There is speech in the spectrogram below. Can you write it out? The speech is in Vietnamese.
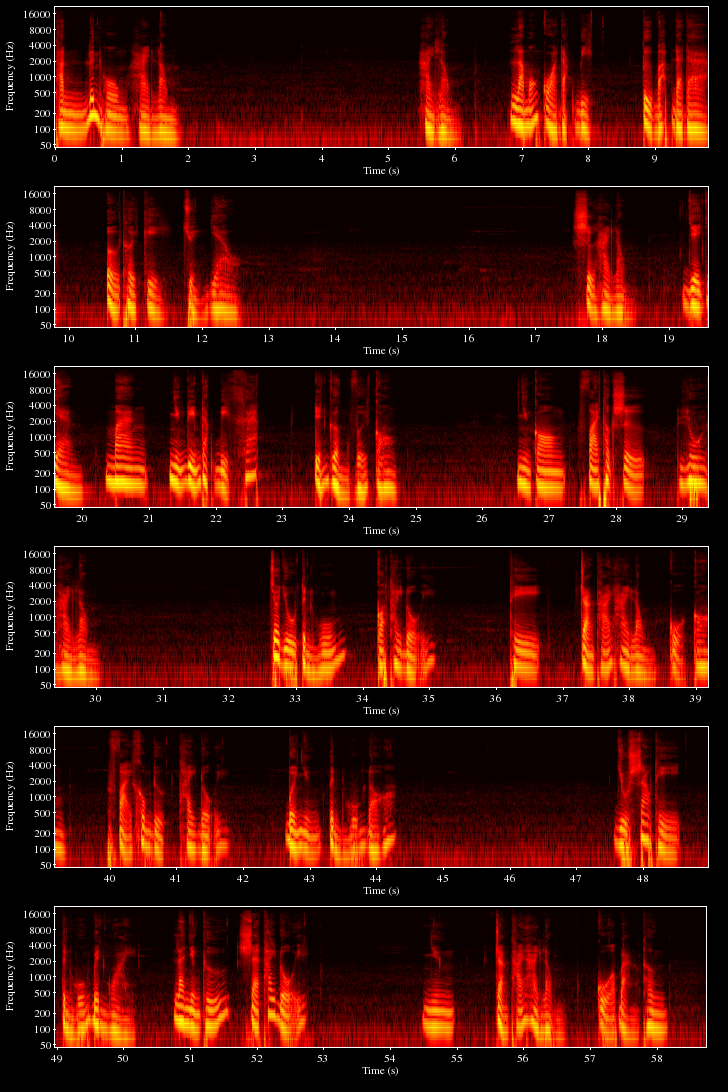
thành linh hồn hài lòng hài lòng là món quà đặc biệt từ Báp Đa Đa ở thời kỳ chuyển giao. Sự hài lòng, dễ dàng mang những điểm đặc biệt khác đến gần với con. Nhưng con phải thật sự luôn hài lòng. Cho dù tình huống có thay đổi, thì trạng thái hài lòng của con phải không được thay đổi bởi những tình huống đó dù sao thì tình huống bên ngoài là những thứ sẽ thay đổi. Nhưng trạng thái hài lòng của bản thân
